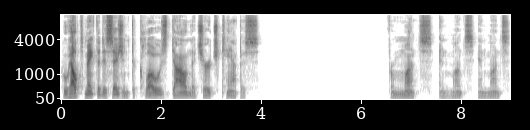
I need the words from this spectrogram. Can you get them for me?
who helped make the decision to close down the church campus for months and months and months.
